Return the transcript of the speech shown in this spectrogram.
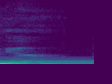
Gracia,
